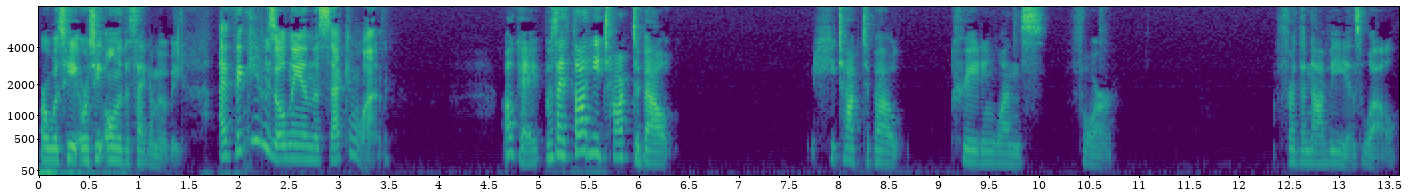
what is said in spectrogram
or was he or was he only the second movie? I think he was only in the second one. Okay, because I thought he talked about he talked about creating ones for for the Na'vi as well.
